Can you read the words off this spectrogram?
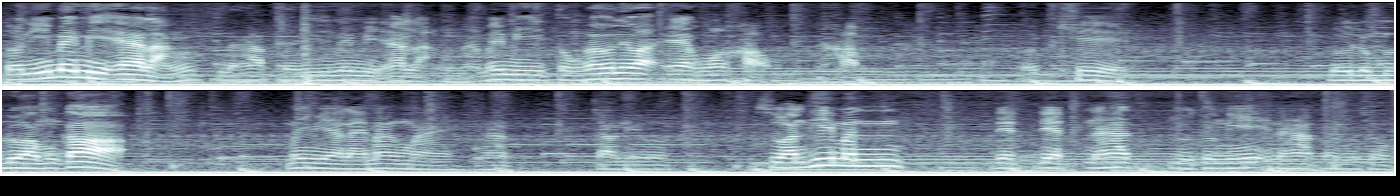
ตัวนี้ไม่มีแอร์หลังนะครับตัวนี้ไม่มีแอร์หลังนะไม่มีตรงเขาเรียกว่าแอร์หัวเข่านะครับโอเคโดยรวมๆก็ไม่มีอะไรมากมายนะครับเจ้าริวส่วนที่มันเด็ดๆนะครับอยู่ตรงนี้นะครับท่านผู้ชม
